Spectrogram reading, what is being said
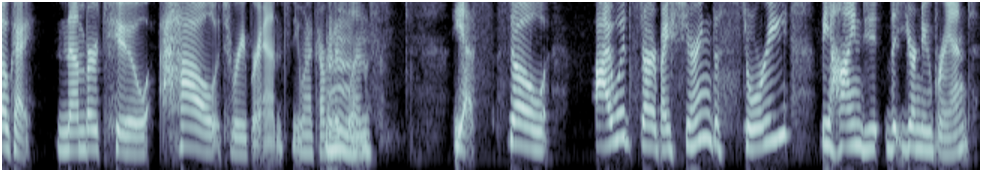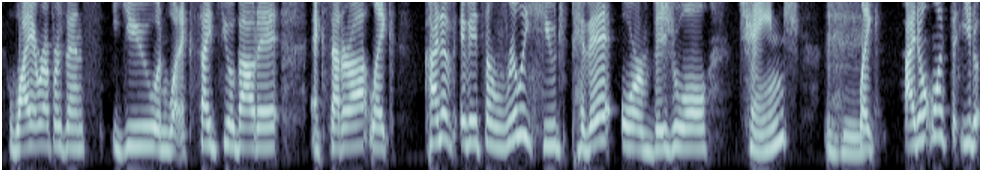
Okay. Number two, how to rebrand. You want to cover this, Mm. Linz? Yes. So I would start by sharing the story behind the, your new brand, why it represents you and what excites you about it, etc. Like kind of if it's a really huge pivot or visual change, Mhm. like I don't want that you know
